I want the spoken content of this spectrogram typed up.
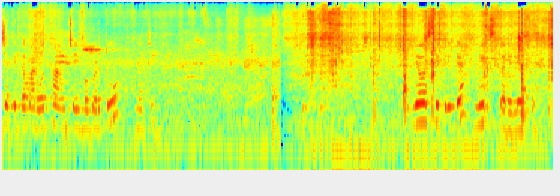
જેથી તમારું અથાણું છે એ બગડતું નથી. વ્યવસ્થિત રીતે મિક્સ કરી લેશું.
